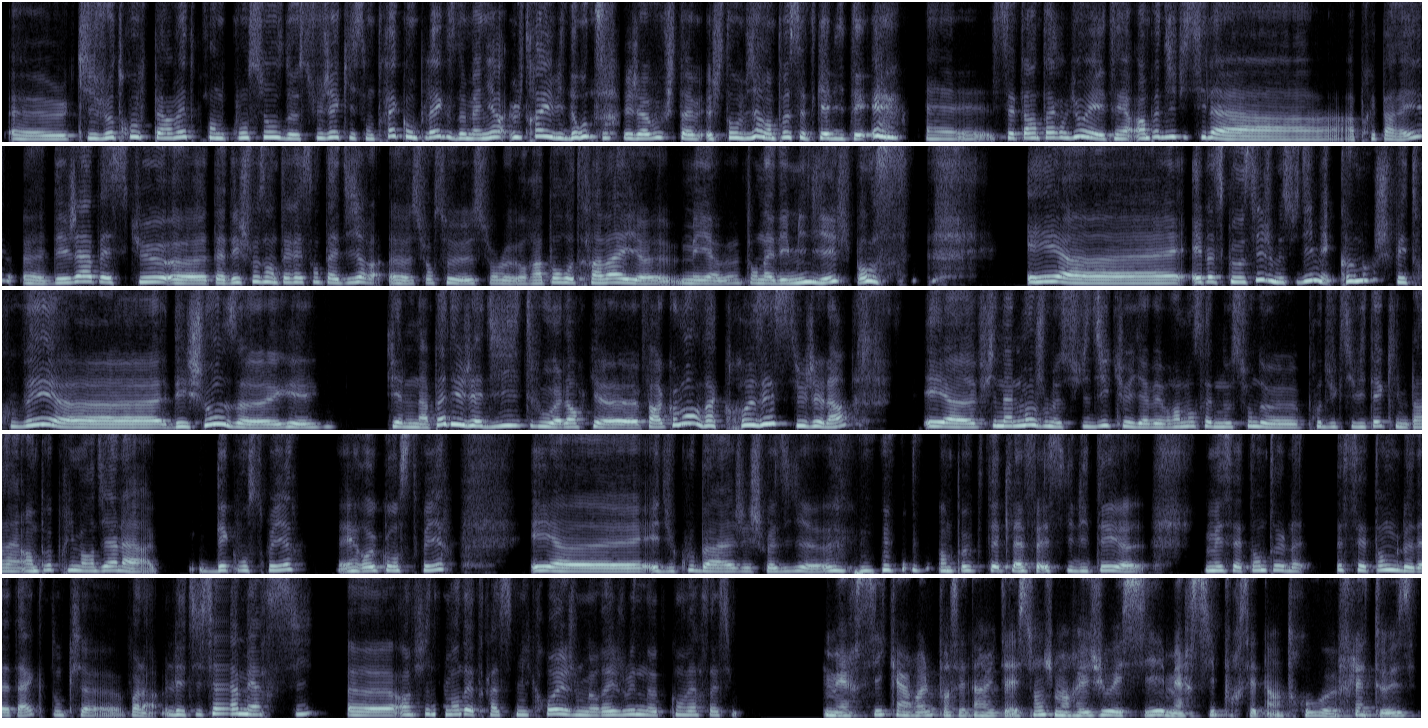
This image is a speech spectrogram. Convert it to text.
euh, qui, je trouve, permet de prendre conscience de sujets qui sont très complexes de manière ultra évidente. Et j'avoue que je t'envie un peu cette qualité. Euh, cette interview a été un peu difficile à, à préparer. Déjà parce que tu as des choses intéressantes à dire sur, ce, sur le rapport au travail, mais tu en as des milliers, je pense. Et, euh, et parce que aussi, je me suis dit, mais comment je fais trouver euh, des choses qu'elle n'a pas déjà dites ou alors que, enfin, comment on va creuser ce sujet-là? Et euh, finalement, je me suis dit qu'il y avait vraiment cette notion de productivité qui me paraît un peu primordiale à déconstruire et reconstruire. Et, euh, du coup, bah, j'ai choisi euh, un peu peut-être la facilité, euh, mais cet angle, d'attaque. Donc euh, voilà, Laetitia, merci infiniment d'être à ce micro et je me réjouis de notre conversation. Merci Carole pour cette invitation. Je m'en réjouis aussi et merci pour cette intro flatteuse.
